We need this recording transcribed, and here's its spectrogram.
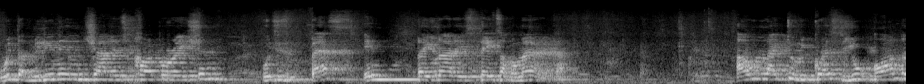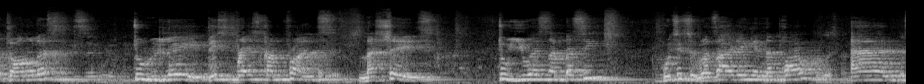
with the Millennium Challenge Corporation which is best in the United States of America. I would like to request you, all the journalists, to relay this press conference message to U.S. Embassy, which is residing in Nepal, and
